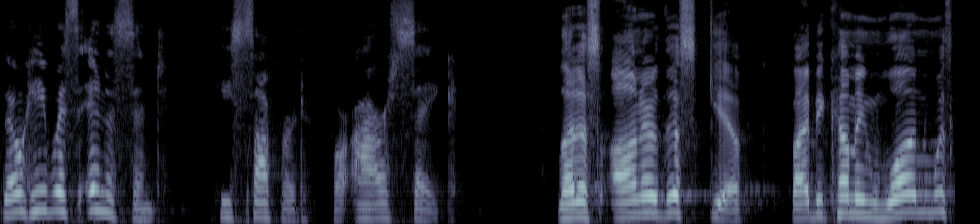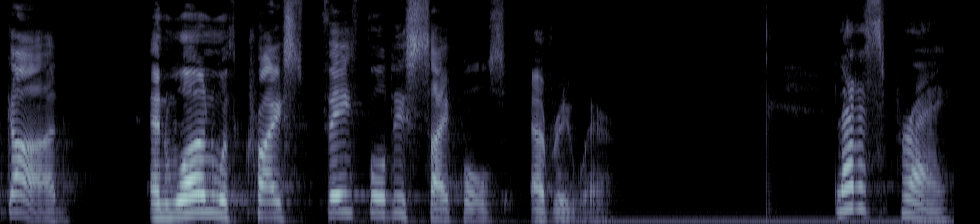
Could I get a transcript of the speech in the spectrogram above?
Though he was innocent, he suffered for our sake. Let us honor this gift by becoming one with God and one with Christ's faithful disciples everywhere. Let us pray.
